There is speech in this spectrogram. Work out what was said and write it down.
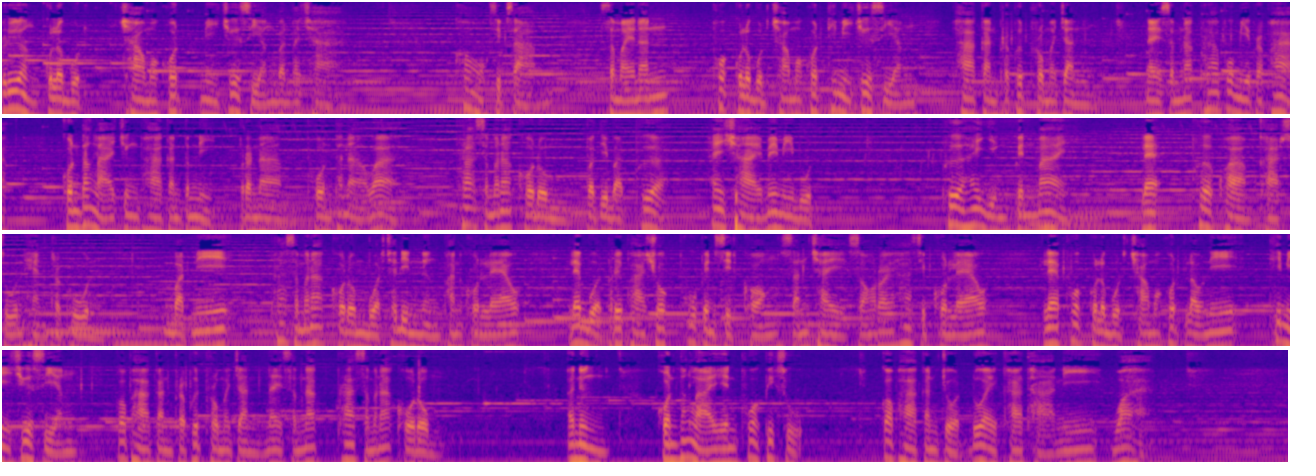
เรื่องกุลบุตร ชาวมคตมีชื่อเสียงบรรพชา ข้อ 63 สมัยนั้นพวกกุลบุตรชาวมคตที่มีชื่อเสียง พากันประพฤติพรหมจรรย์ ในสำนักพระผู้มีพระภาค คนทั้งหลายจึงพากันตำหนิ ประนาม โพลธนาว่า พระสมณโคดมปฏิบัติเพื่อให้ชายไม่มีบุตร เพื่อให้หญิงเป็นไม้และเพื่อความขาดศูนย์แห่งตระกูล บัดนี้ ระสมณโคดมบวชชดินหนึ่งพันคนแล้ว และบวชพริพาชกผู้เป็นสิทธิ์ของสันชัย 250 คนแล้ว และพวกกลบุตรชาวมคตเหล่านี้ที่มีชื่อเสียง ก็พากันประพฤติพรหมจรรย์ในสำนักพระสมณโคดมอันหนึ่ง คนทั้งหลายเห็นพวกภิกษุ ก็พากันโจทย์ด้วยคาถานี้ว่า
